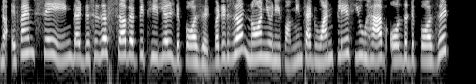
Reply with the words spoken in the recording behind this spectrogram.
now if i'm saying that this is a subepithelial deposit but it is a non-uniform means at one place you have all the deposit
